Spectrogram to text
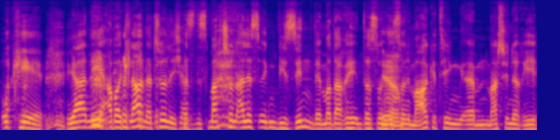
Okay, ja, nee, aber klar, natürlich. Also das macht schon alles irgendwie Sinn, wenn man dahinter so eine, Ja. so eine Marketingmaschinerie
